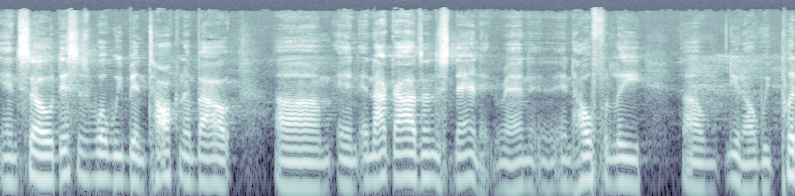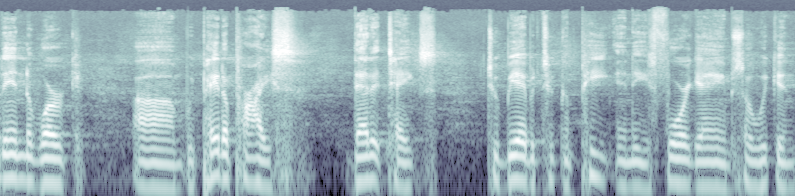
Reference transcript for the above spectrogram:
And so this is what we've been talking about, um, and, and our guys understand it, man. And, and hopefully, um, you know, we put in the work, um, we pay the price that it takes to be able to compete in these four games so we can,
